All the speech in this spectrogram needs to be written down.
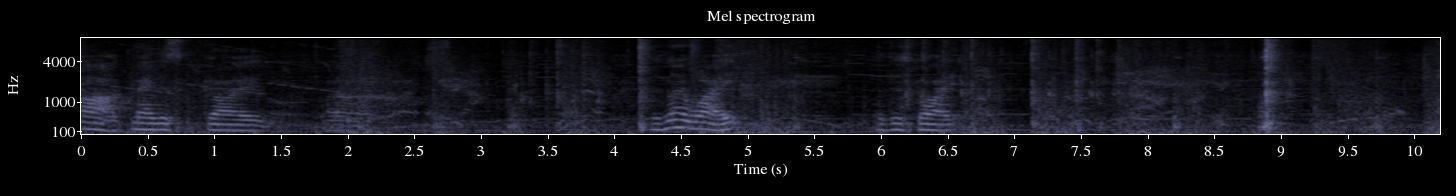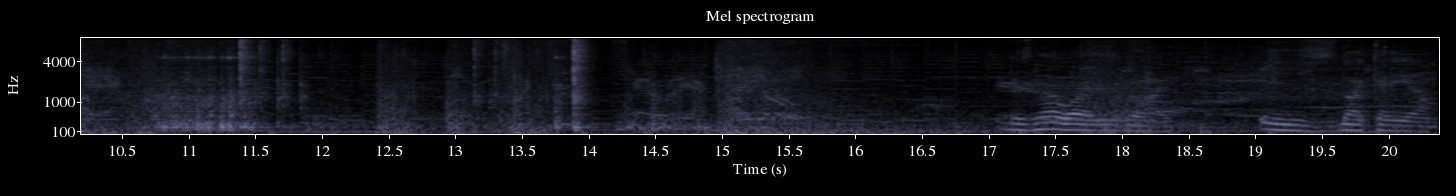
Oh man, this guy. Uh, there's no way that this guy. There's no way this guy is like a um.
